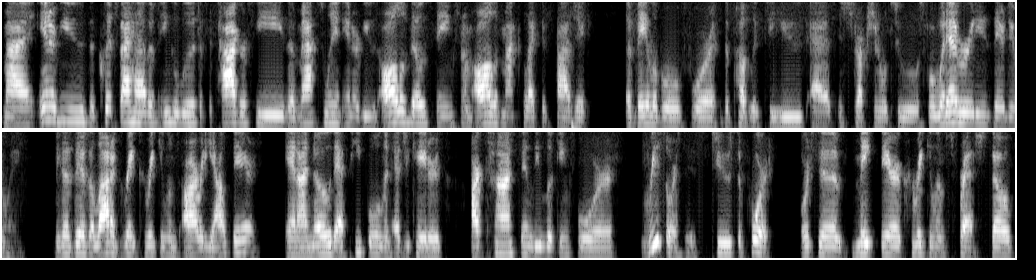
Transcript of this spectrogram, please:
my interviews, the clips I have of Englewood, the photography, the Map Twin interviews, all of those things from all of my collective projects available for the public to use as instructional tools for whatever it is they're doing. Because there's a lot of great curriculums already out there. And I know that people and educators are constantly looking for resources to support or to make their curriculums fresh. So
